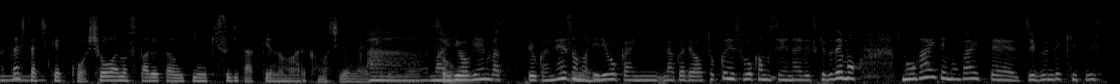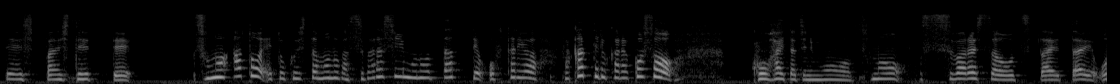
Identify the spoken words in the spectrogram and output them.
私たち結構昭和のスパルタを生き抜きすぎたっていうのもあるかもしれないけどね。まあ、医療現場っていうかねその医療界の中では特にそうかもしれないですけどでももがいてもがいて自分で傷して失敗してってその後得得したものが素晴らしいものだってお二人は分かってるからこそ後輩たちにもその素晴らしさを伝えたい教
